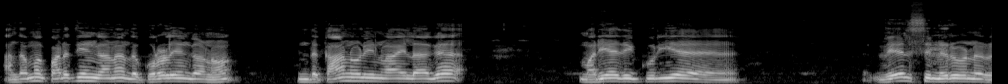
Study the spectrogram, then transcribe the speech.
அந்த அம்மா படத்தையும் காணோம் அந்த குரலையும் காணும். இந்த காணொளியின் வாயிலாக மரியாதைக்குரிய வேல்ஸ் நிறுவனர்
